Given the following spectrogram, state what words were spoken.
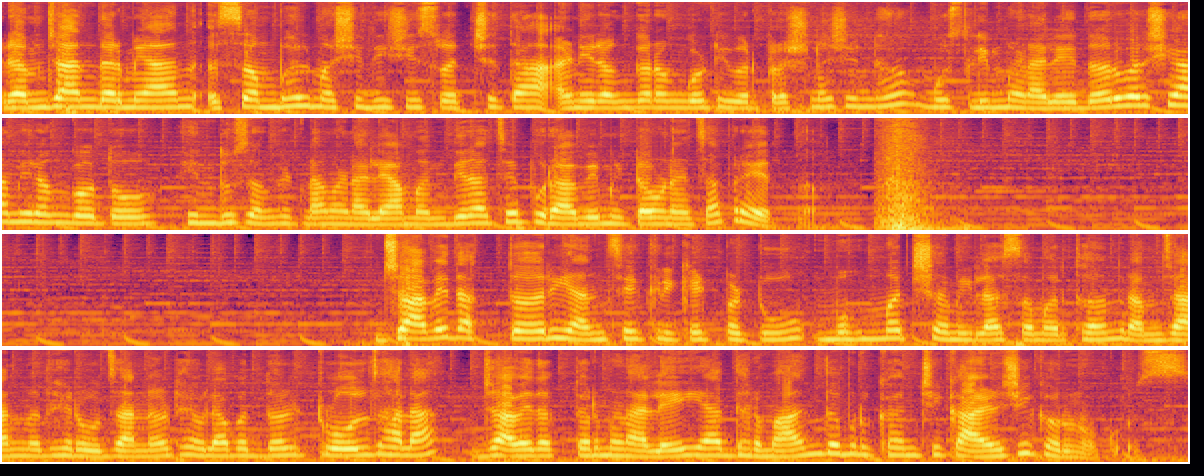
रमजान दरम्यान संभल मशिदीची स्वच्छता आणि रंगरंगोटीवर प्रश्नचिन्ह मुस्लिम म्हणाले दरवर्षी आम्ही रंगवतो. हिंदू संघटना म्हणाल्या मंदिराचे पुरावे मिटवण्याचा प्रयत्न. जावेद अख्तर यांचे क्रिकेटपटू मोहम्मद शमीला समर्थन रमजानमध्ये रोजा न ठेवल्याबद्दल ट्रोल झाला. जावेद अख्तर म्हणाले या धर्मांध मूर्खांची काळजी करू नकोस.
